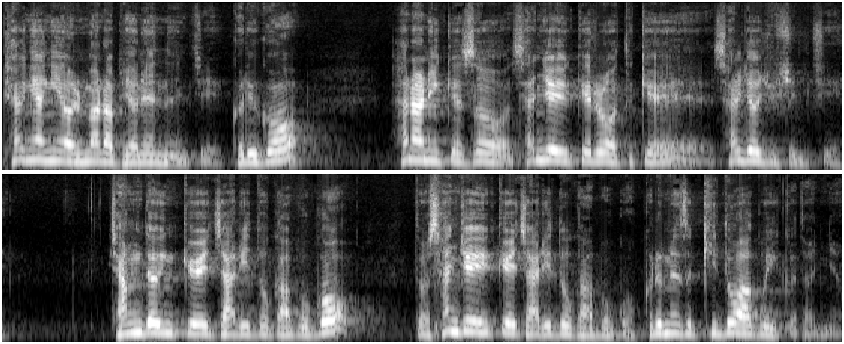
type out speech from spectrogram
평양이 얼마나 변했는지 그리고 하나님께서 산저육교를 어떻게 살려주실지 장덕인교회 자리도 가보고 또 산저육교회 자리도 가보고 그러면서 기도하고 있거든요.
